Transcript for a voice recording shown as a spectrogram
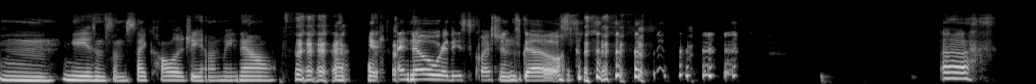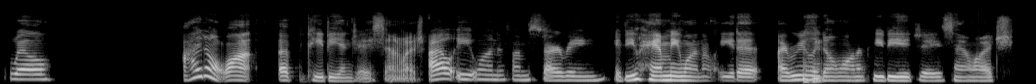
mm, you're using some psychology on me now. I, I, I know where these questions go. uh, well, I don't want a PB and J sandwich. I'll eat one if I'm starving. If you hand me one, I'll eat it. I really mm-hmm. don't want a PB and J sandwich.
